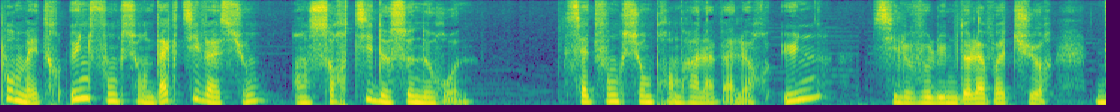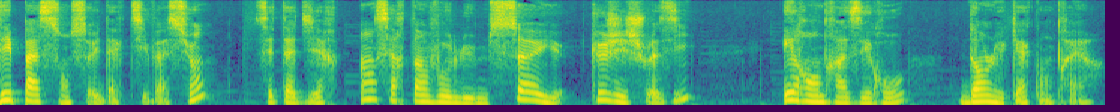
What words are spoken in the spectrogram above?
pour mettre une fonction d'activation en sortie de ce neurone. Cette fonction prendra la valeur 1 si le volume de la voiture dépasse son seuil d'activation, c'est-à-dire un certain volume seuil que j'ai choisi, et rendra zéro dans le cas contraire.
